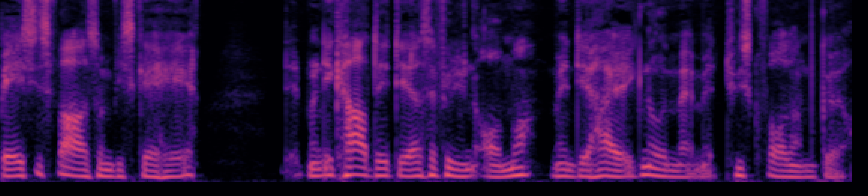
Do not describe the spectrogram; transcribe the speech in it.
basisvarer, som vi skal have, at man ikke har det, det er selvfølgelig en ommer, men det har jo ikke noget med, med tysk fordom at gøre.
